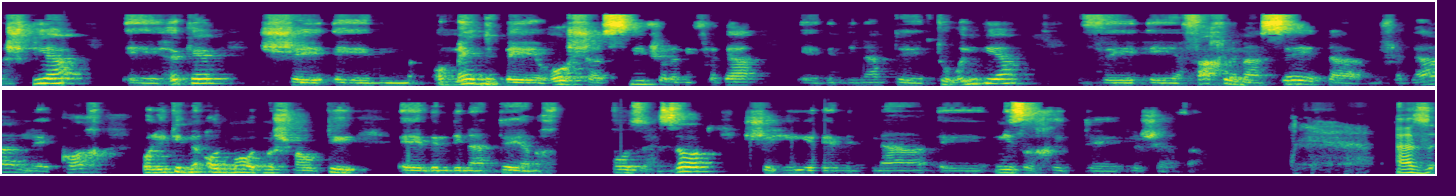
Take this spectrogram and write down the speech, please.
משפיע, הקה, שעומד בראש הסניף של המפלגה במדינת טורינגיה והפך למעשה את המפלגה לכוח פוליטי מאוד מאוד משמעותי במדינת המחוז הזאת שהיא מדינה מזרחית לשעבר. אז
